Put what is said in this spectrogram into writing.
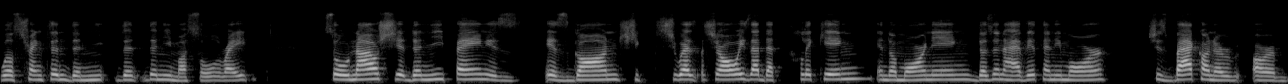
will strengthen the knee, the, the knee muscle, right? So now she, the knee pain is is gone. She she was she always had that clicking in the morning, doesn't have it anymore. She's back on her or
